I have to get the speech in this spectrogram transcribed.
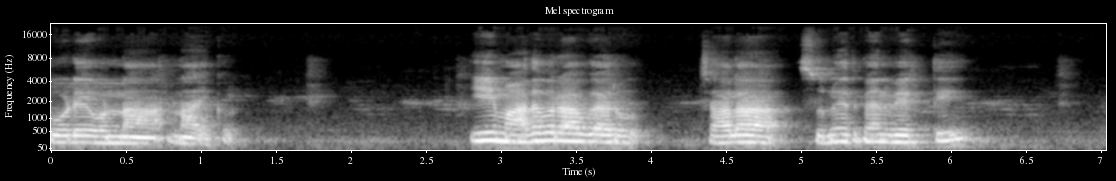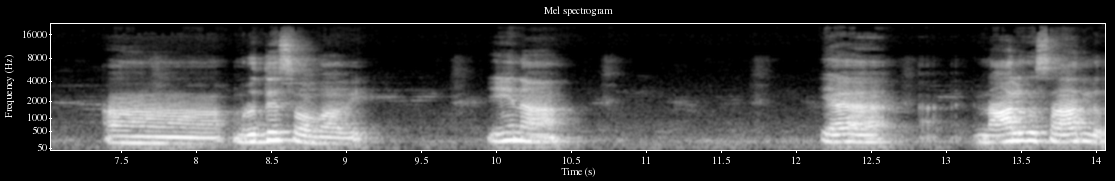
కూడి ఉన్న నాయకులు. ఈ మాధవరావు గారు చాలా సున్నితమైన వ్యక్తి మృదు స్వభావి. ఈయన నాలుగు సార్లు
